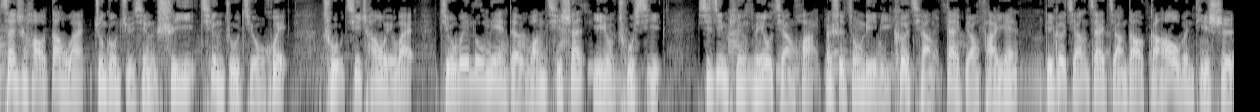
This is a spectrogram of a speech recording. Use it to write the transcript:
三十号当晚，中共举行十一庆祝酒会，除七常委外，久未露面的王岐山也有出席。习近平没有讲话，而是总理李克强代表发言。李克强在讲到港澳问题时，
